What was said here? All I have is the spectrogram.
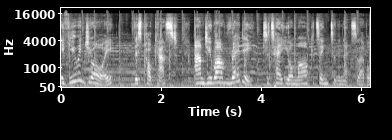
If you enjoy this podcast and you are ready to take your marketing to the next level,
